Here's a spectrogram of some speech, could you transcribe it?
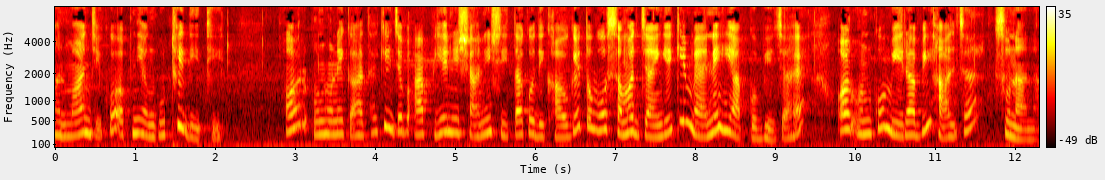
हनुमान जी को अपनी अंगूठी दी थी। और उन्होंने कहा था कि जब आप ये निशानी सीता को दिखाओगे तो वो समझ जाएँगे कि मैंने ही आपको भेजा है और उनको मेरा भी हालचाल सुनाना।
